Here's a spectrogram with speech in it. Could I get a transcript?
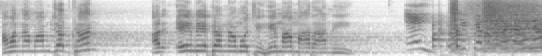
আমার নাম আমজাদ খান আর এই মেয়েটার নাম হচ্ছে হেমা মারানি। এই এটা কেমন কথা হলো?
